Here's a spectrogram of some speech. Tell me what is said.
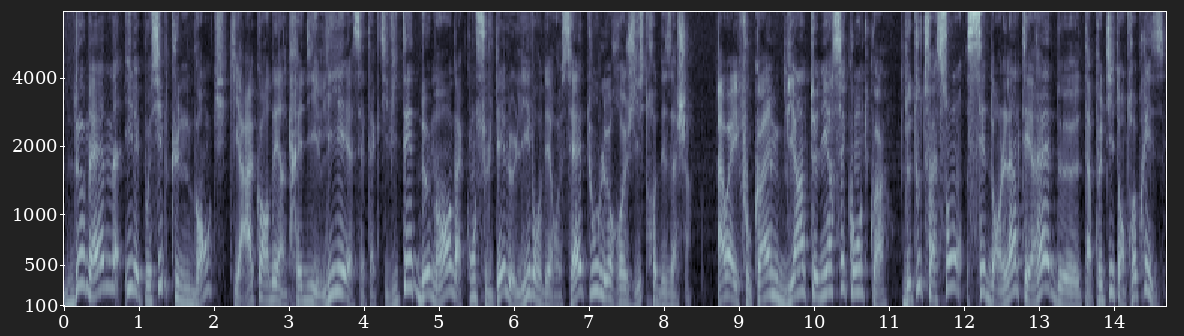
De même, il est possible qu'une banque qui a accordé un crédit lié à cette activité demande à consulter le livre des recettes ou le registre des achats. Ah ouais, il faut quand même bien tenir ses comptes quoi. De toute façon, c'est dans l'intérêt de ta petite entreprise.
